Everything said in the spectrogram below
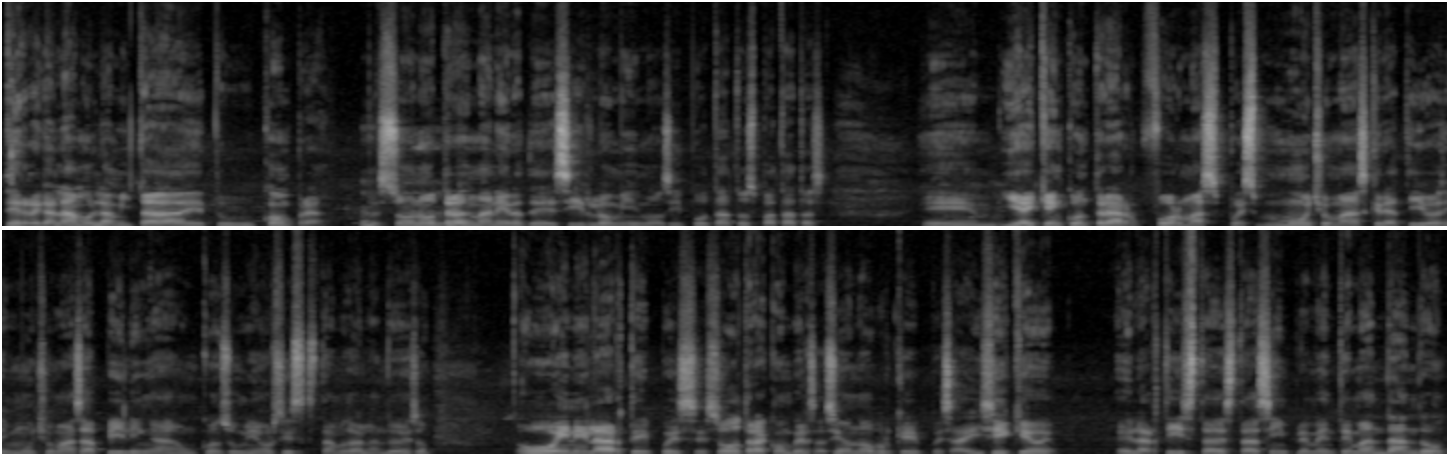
te regalamos la mitad de tu compra. Pues son otras maneras de decir lo mismo, sí, potatos, patatas Em, y hay que encontrar formas pues mucho más creativas y mucho más appealing a un consumidor si es que estamos hablando de eso. O en el arte pues es otra conversación, ¿no? Porque pues ahí sí que el artista está simplemente mandando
